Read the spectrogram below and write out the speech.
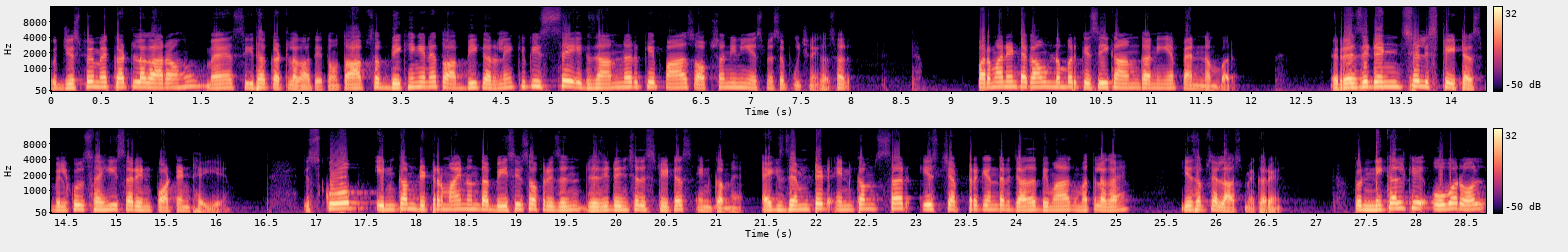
तो जिस पे मैं कट लगा रहा हूँ, मैं सीधा कट लगा देता हूँ। तो आप सब देखेंगे ना तो आप भी कर लें, क्योंकि इससे एग्जामिनर के पास ऑप्शन ही नहीं है इसमें से पूछने का, सर। परमानेंट अकाउंट नंबर किसी काम का नहीं है पैन नंबर रेजिडेंशियल स्टेटस बिल्कुल सही सर इंपॉर्टेंट है ये। Scope income determine on the basis of residential status income है। एग्जेम्प्टेड इनकम सर इस चैप्टर के अंदर ज़्यादा दिमाग मत लगाएँ, ये सबसे लास्ट में करें। तो निकल के ओवरऑल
